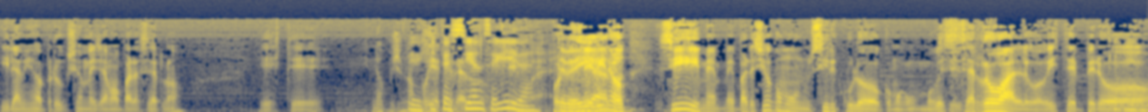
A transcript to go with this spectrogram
y la misma producción me llamó para hacerlo. Este, no, pues yo no Le podía dijiste sí creerlo. enseguida. Porque Te veía me vino- tot- sí, me, me pareció como un círculo, como, como que se cerró algo, ¿viste? Pero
